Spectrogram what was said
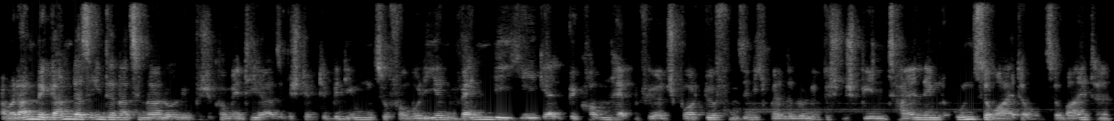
Aber dann begann das Internationale Olympische Komitee also bestimmte Bedingungen zu formulieren. Wenn die je Geld bekommen hätten für ihren Sport, dürften sie nicht mehr an den Olympischen Spielen teilnehmen und so weiter und so weiter.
